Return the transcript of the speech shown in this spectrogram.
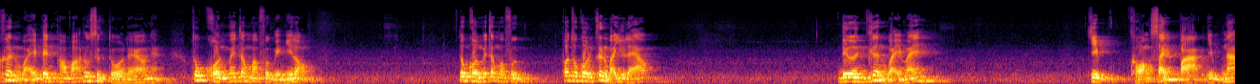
เคลื่อนไหวเป็นภาวะรู้สึกตัวแล้วเนี่ย ทุกคนไม่ต้องมาฝึกอย่างนี้หรอก ทุกคนไม่ต้องมาฝึก เพราะทุกคนเคลื่อนไหวอยู่แล้ว เดินเคลื่อนไหวไหม จิบของใส่ปาก หยิบน้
